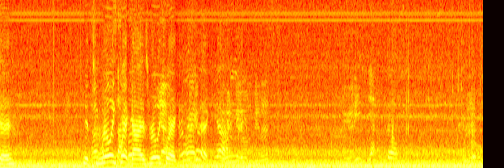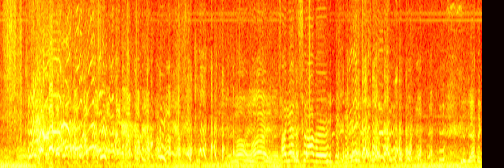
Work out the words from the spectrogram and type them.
Okay. It's Wanna really quick, separate? guys. Really Yeah. quick. Really quick, yeah. Yeah, go. Three of them. Oh, All right. I got a stopper. Did you have to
